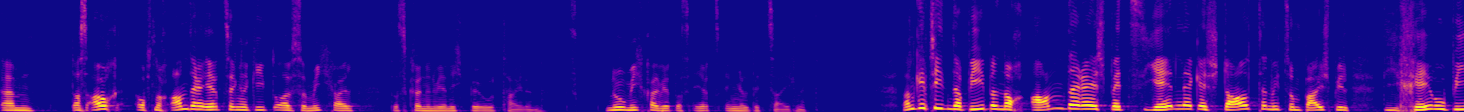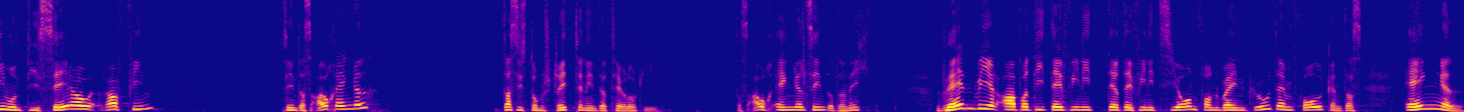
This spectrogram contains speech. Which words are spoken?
ähm, das auch, ob es noch andere Erzengel gibt, also Michael, das können wir nicht beurteilen. Nur Michael wird als Erzengel bezeichnet. Dann gibt es in der Bibel noch andere spezielle Gestalten, wie zum Beispiel die Cherubim und die Seraphim. Sind das auch Engel? Das ist umstritten in der Theologie, dass auch Engel sind oder nicht. Wenn wir aber Defini der Definition von Wayne Grudem folgen, dass Engel,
